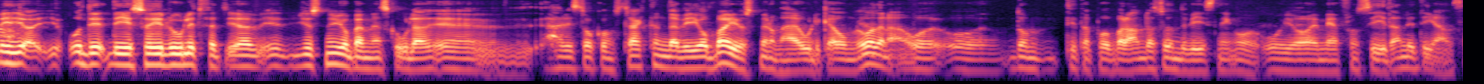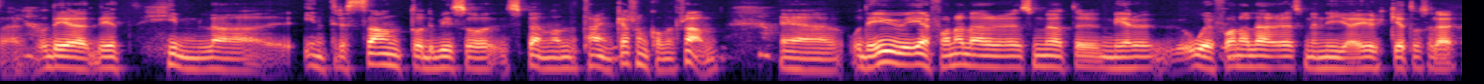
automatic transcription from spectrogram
Men jag, och det, det, är så roligt för att jag, just nu jobbar jag med en skola eh, här i Stockholmstrakten där vi jobbar just med de här olika områdena och, och de tittar på varandras undervisning och, och, jag är med från sidan lite grann så här. Och det, det är ett himla intressant och det blir så spännande tankar som kommer fram. Eh, och det är ju erfarna lärare som möter mer oerfarna lärare som är nya i yrket och sådär.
